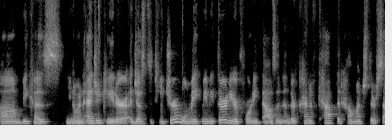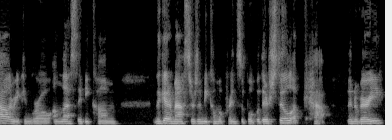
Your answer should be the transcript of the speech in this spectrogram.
Um, because you know, an educator, just a teacher, will make maybe thirty or forty thousand, and they're kind of capped at how much their salary can grow unless they become, they get a master's and become a principal. But there's still a cap and a very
